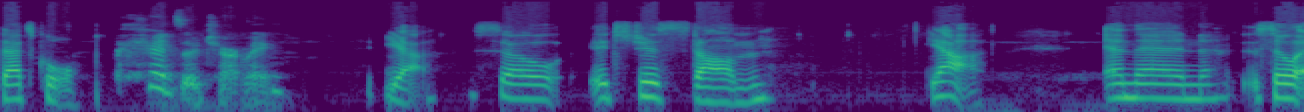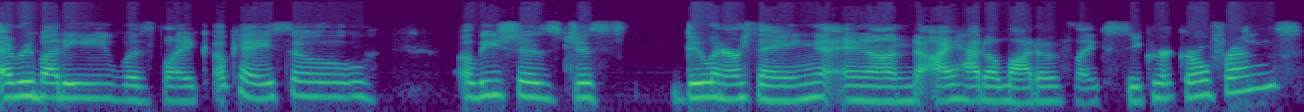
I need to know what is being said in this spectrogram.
that's cool. Kids are charming. yeah. So it's just um yeah and then so everybody was like okay so alicia's just doing her thing and i had a lot of like secret girlfriends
